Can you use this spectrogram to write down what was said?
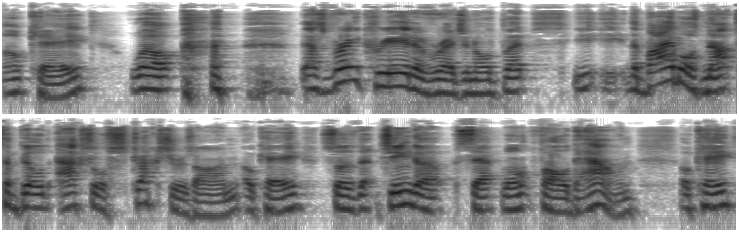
Okay. Well, that's very creative, Reginald, but the Bible is not to build actual structures on, okay, so that Jenga set won't fall down, okay?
